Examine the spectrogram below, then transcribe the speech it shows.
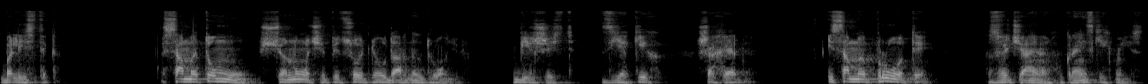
балістика. Саме тому щоночі під сотню ударних дронів, більшість з яких шахеди. І саме проти звичайних українських міст.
